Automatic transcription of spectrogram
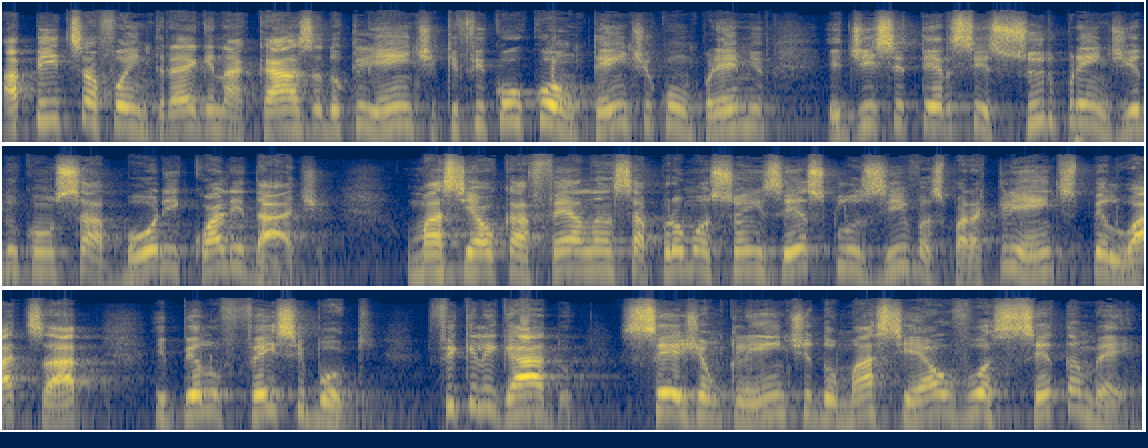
A pizza foi entregue na casa do cliente, que ficou contente com o prêmio e disse ter se surpreendido com o sabor e qualidade. O Maciel Café lança promoções exclusivas para clientes pelo WhatsApp e pelo Facebook. Fique ligado, seja um cliente do Maciel você também.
